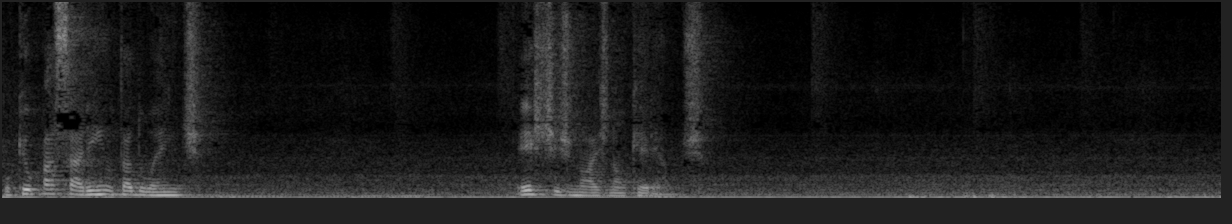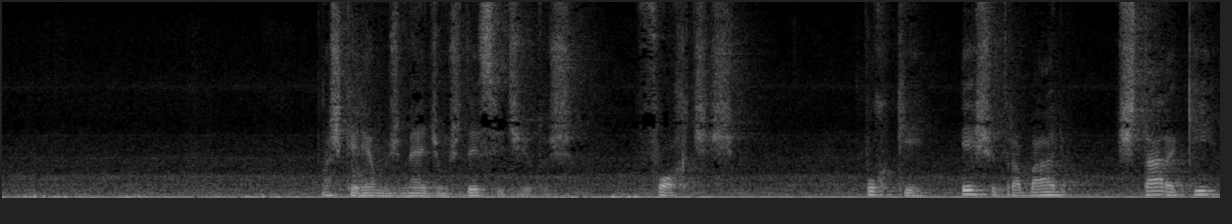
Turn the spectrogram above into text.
porque o passarinho está doente. Estes nós não queremos. Nós queremos médiums decididos, fortes, porque este trabalho, estar aqui,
